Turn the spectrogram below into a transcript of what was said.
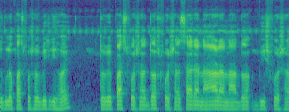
এগুলো পাঁচ পয়সাও বিক্রি হয়। তবে পাঁচ পয়সা, দশ পয়সা, চার আনা, আট আনা বিশ পয়সা,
